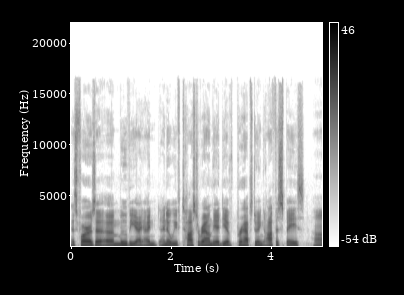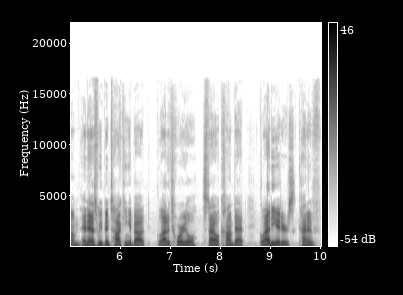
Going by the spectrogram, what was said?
as far as a, a movie? I, I I know we've tossed around the idea of perhaps doing Office Space, um, and as we've been talking about gladiatorial style combat, Gladiators kind of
